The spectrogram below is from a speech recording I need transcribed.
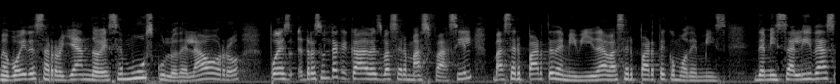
me voy desarrollando ese músculo del ahorro, pues resulta que cada vez va a ser más fácil, va a ser parte de mi vida, va a ser parte como de mis, de mis salidas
